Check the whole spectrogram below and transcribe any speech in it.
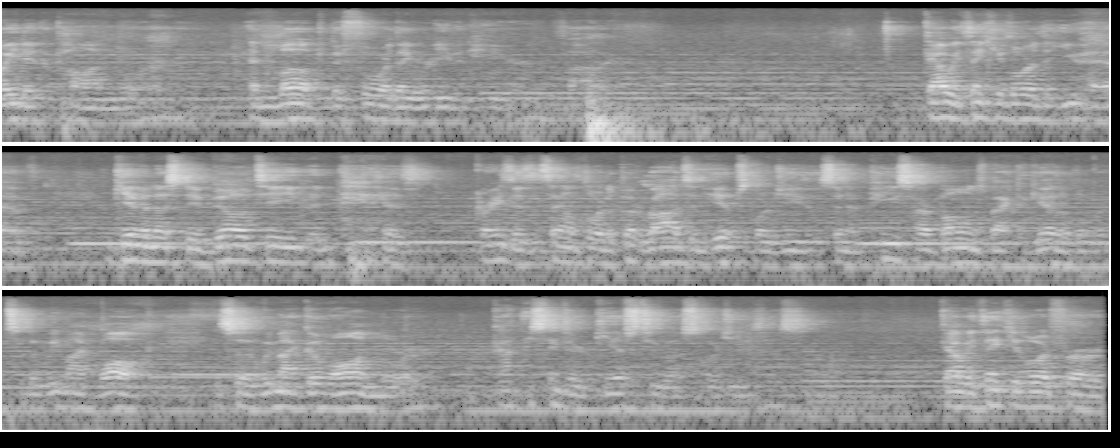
waited upon, Lord, and loved before they were even here, Father. God, we thank you, Lord, that you have given us the ability as crazy as it sounds, Lord, to put rods in hips, Lord Jesus, and to piece our bones back together, Lord, so that we might walk and so that we might go on, Lord. God, these things are gifts to us, Lord Jesus. God, we thank you, Lord, for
